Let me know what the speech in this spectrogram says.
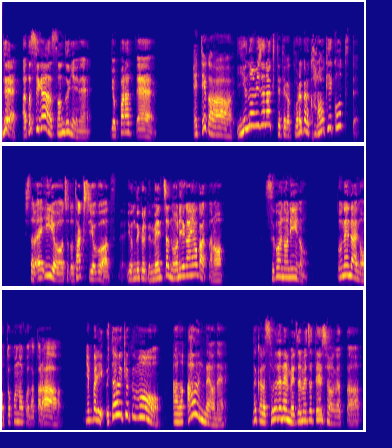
で、私がその時にね、酔っ払って、え、てか、家飲みじゃなくて、てか、これからカラオケ行こうっつって。したら、え、いいよ、ちょっとタクシー呼ぶわ、つって。呼んでくれてめっちゃノリが良かったの。すごいノリいいの。同年代の男の子だから、やっぱり歌う曲も、あの、合うんだよね。だからそれでね、めちゃめちゃテンション上がった。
